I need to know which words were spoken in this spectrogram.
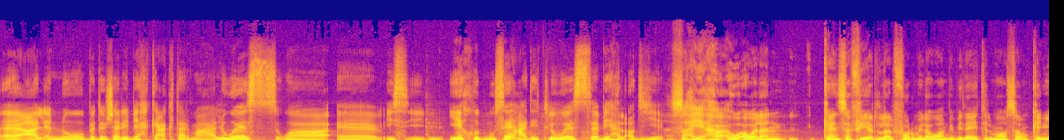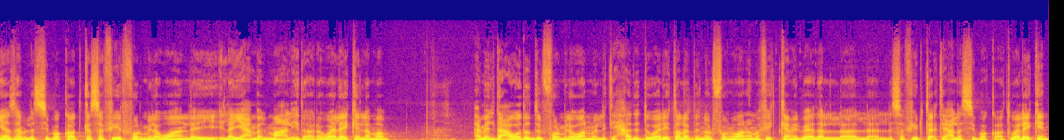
آه، قال إنه بده يجرب يحكي أكثر مع لويس وياخذ مساعدة لويس بهالقضية. صحيح. هو اولا كان سفير للفورمولا 1 ببداية الموسم وكان يذهب للسباقات كسفير فورمولا 1 لي ليعمل مع الإدارة ولكن لما عمل دعوة ضد الفورمولا 1 والاتحاد الدولي طلب منه الفورمولا 1 وما فيك تكمل بهذا ال- ال- السفير تأتي على السباقات. ولكن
